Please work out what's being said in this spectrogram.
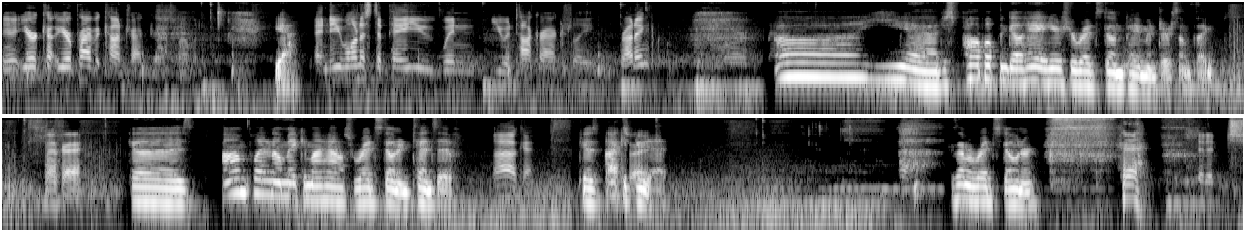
You're you're a, co- you're a private contractor at the moment. Yeah. And do you want us to pay you when you and Tucker are actually running? Or, Uh, yeah. Just pop up and go, hey, here's your redstone payment or something. Okay. Cause I'm planning on making my house redstone intensive. oh, okay. Cause I That's could do right. that. Cause I'm a redstoner. Did it?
